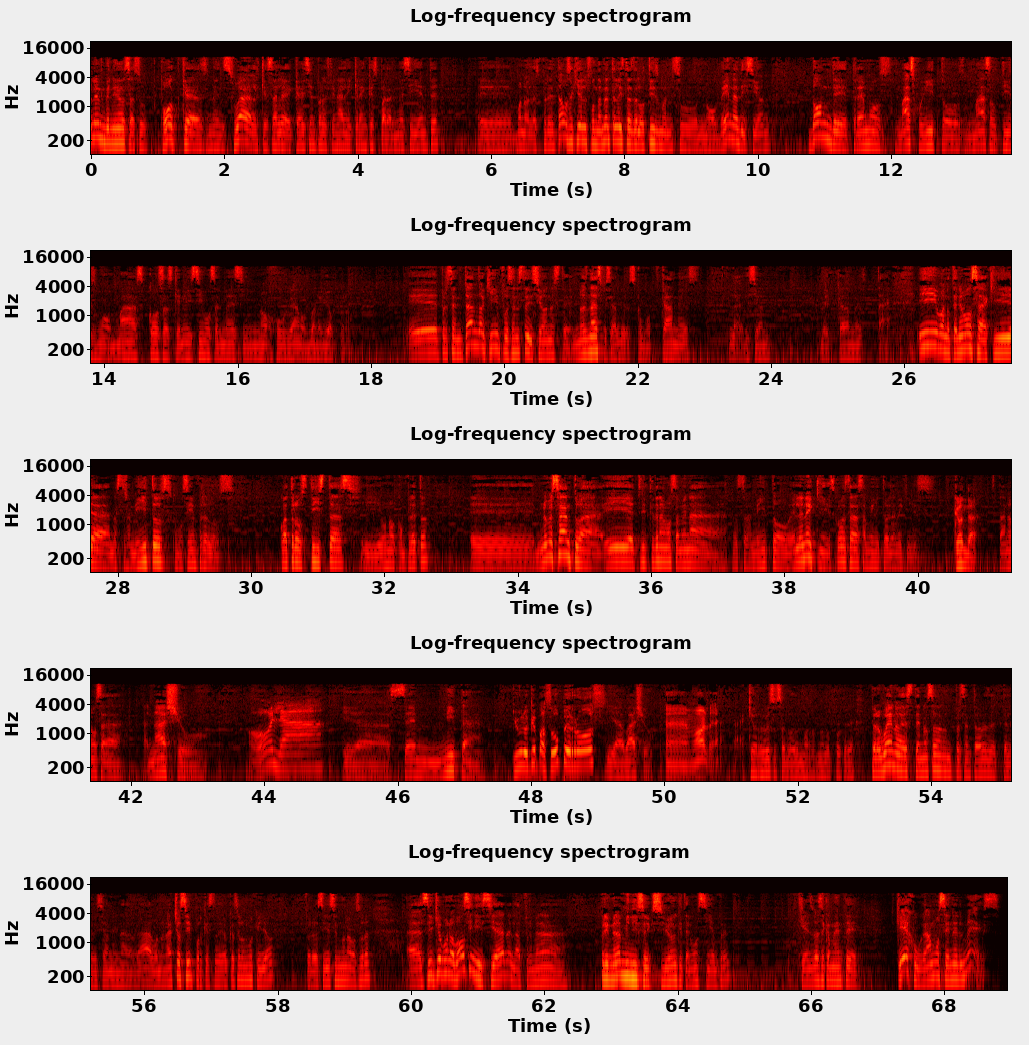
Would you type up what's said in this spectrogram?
Hola, bienvenidos a su podcast mensual que sale cae siempre al final y creen que es para el mes siguiente. Eh, bueno, les presentamos aquí el Fundamentalistas del Autismo en su novena edición, donde traemos más jueguitos, más autismo, más cosas que no hicimos el mes y no jugamos. Bueno, yo, pero. Eh, presentando aquí, pues en esta edición, este, no es nada especial, es como cada mes, la edición de cada mes. Ah. Y bueno, tenemos aquí a nuestros amiguitos, como siempre, los cuatro autistas y uno completo. Eh, mi nombre es Santua y aquí tenemos también a nuestro amiguito LNX. ¿Cómo estás, amiguito LNX? ¿Qué onda? Tenemos a, a Nasho Hola. y a Semnita ¿Qué, ¿Qué pasó, perros? y a Basho. Eh, hola. Ah, qué horrible su saludo, morro, no lo puedo creer. Pero bueno, este, no son presentadores de televisión ni nada, ¿verdad? Ah, Bueno, Nacho sí, porque estudió casi lo mismo que yo, pero sigue siendo una basura. Así que bueno, vamos a iniciar en la primera, primera mini sección que tenemos siempre, que es básicamente, ¿qué jugamos en el mes?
